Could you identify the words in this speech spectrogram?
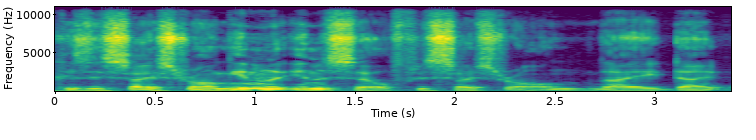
because they're so strong. Inner, inner self is so strong. They don't.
